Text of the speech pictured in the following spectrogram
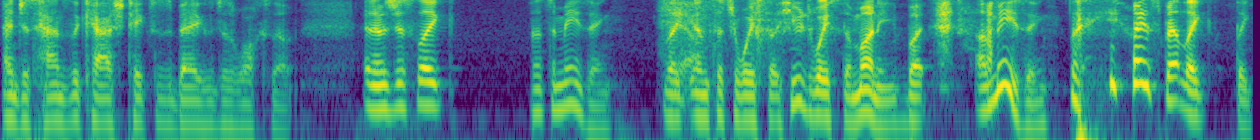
and just hands the cash, takes his bags, and just walks out. And it was just like, that's amazing. Like, and such a waste, a huge waste of money, but amazing. I spent like like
